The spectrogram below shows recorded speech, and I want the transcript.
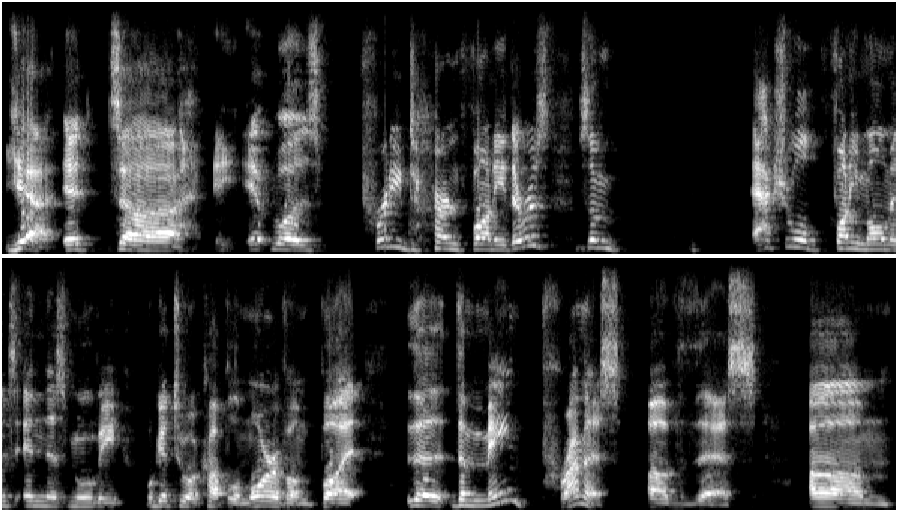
Yeah, it uh, it was pretty darn funny. There was some actual funny moments in this movie. We'll get to a couple more of them, but the the main premise of this um,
